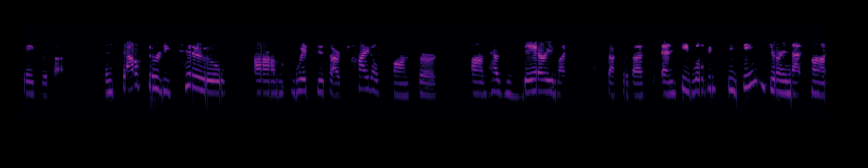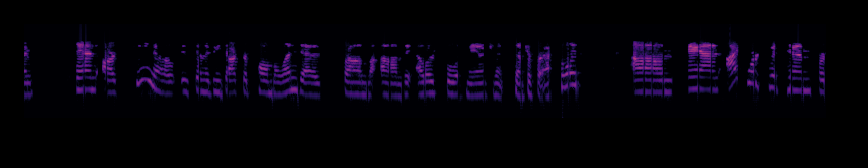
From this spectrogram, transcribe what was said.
stayed with us. And South 32, um, which is our title sponsor, um, has very much stuck with us, and he will be speaking during that time. And our keynote is going to be Dr. Paul Melendez from um, the Eller School of Management Center for Excellence. Um, and I've worked with him for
